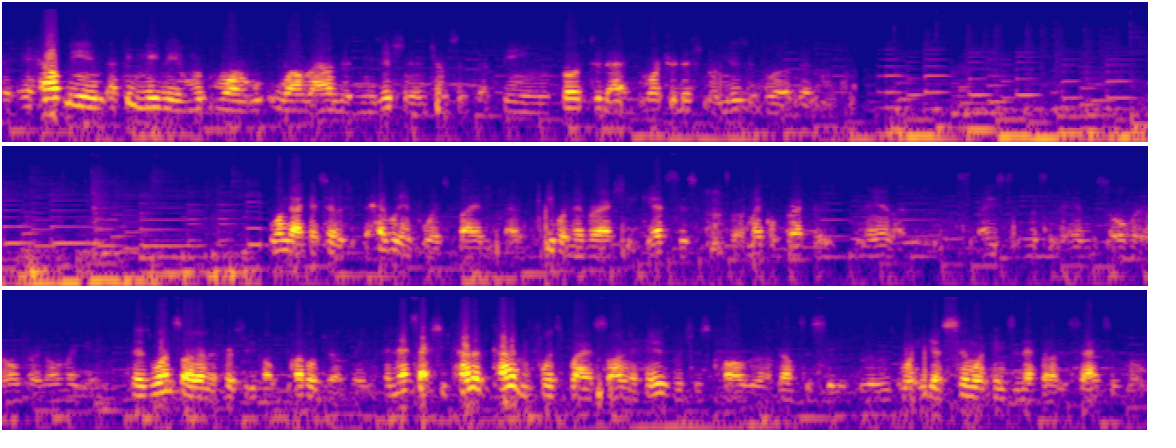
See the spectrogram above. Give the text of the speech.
It, it helped me, I think, maybe a more well-rounded musician in terms of being exposed to that more traditional music a little bit. One guy I said was heavily influenced by, uh, people never actually guessed this, but Michael Brecker, man, I mean, I used to listen to him just over and over and over again. There's one song on the first CD called Puddle Jumping, and that's actually kind of kind of influenced by a song of his, which is called uh, Delta City Blues, where he does similar things to that but on the saxophone.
